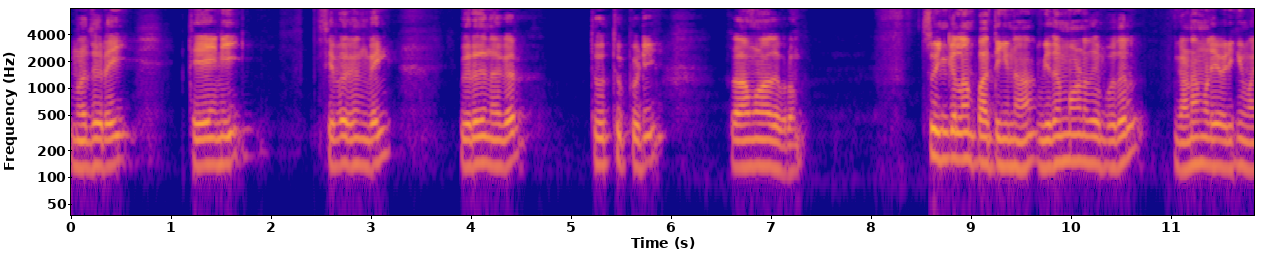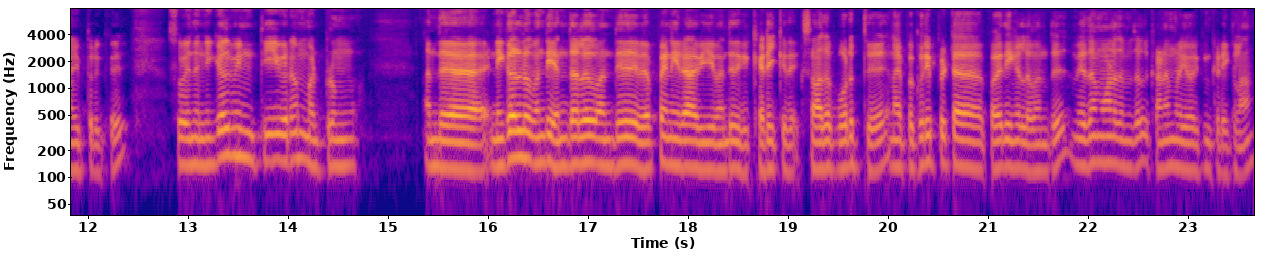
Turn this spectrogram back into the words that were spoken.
மதுரை தேனி சிவகங்கை விருதுநகர் தூத்துக்குடி ராமநாதபுரம். ஸோ இங்கெல்லாம் பார்த்தீங்கன்னா மிதமானது முதல் கனமழை வரைக்கும் வாய்ப்பு இருக்குது ஸோ இந்த நிகழ்வின் தீவிரம் மற்றும் அந்த நிகழ்வு வந்து எந்த அளவு வந்து வெப்ப நீராவி வந்து இதுக்கு கிடைக்குது. ஸோ அதை பொறுத்து நான் இப்போ குறிப்பிட்ட பகுதிகளில் வந்து மிதமானது முதல் கனமழை வரைக்கும் கிடைக்கலாம்.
